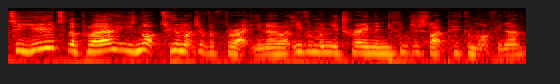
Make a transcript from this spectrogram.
to you, to the player, he's not too much of a threat, you know? Like, even when you're training, you can just, like, pick him off, you know?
